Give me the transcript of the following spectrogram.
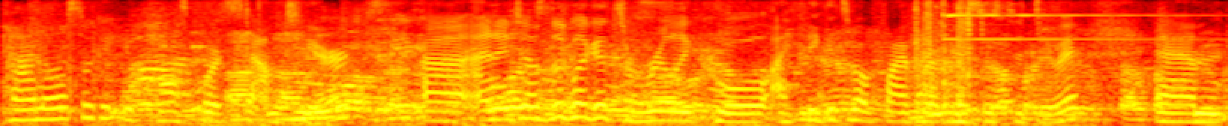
Can also get your passport stamped here, uh, and it does look like it's really cool. I think it's about 500 pesos to do it. Um,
